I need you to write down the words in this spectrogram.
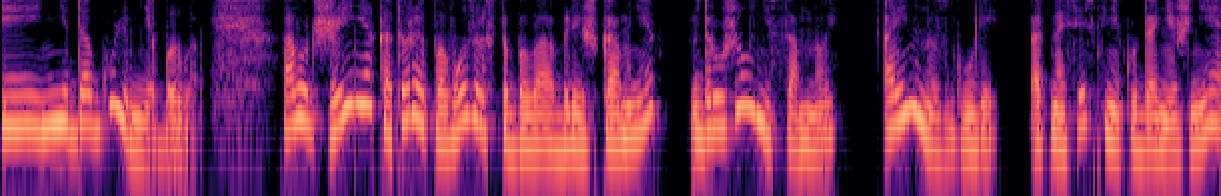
и не до гули мне было. А вот Женя, которая по возрасту была ближе ко мне, дружила не со мной, а именно с Гулей, относясь к ней куда нежнее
